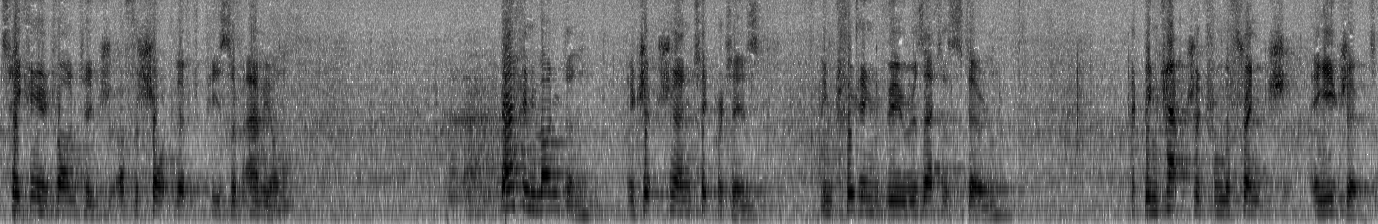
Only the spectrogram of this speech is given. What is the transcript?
taking advantage of the short-lived peace of Amiens. Back in London, Egyptian antiquities, including the Rosetta Stone, had been captured from the French in Egypt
